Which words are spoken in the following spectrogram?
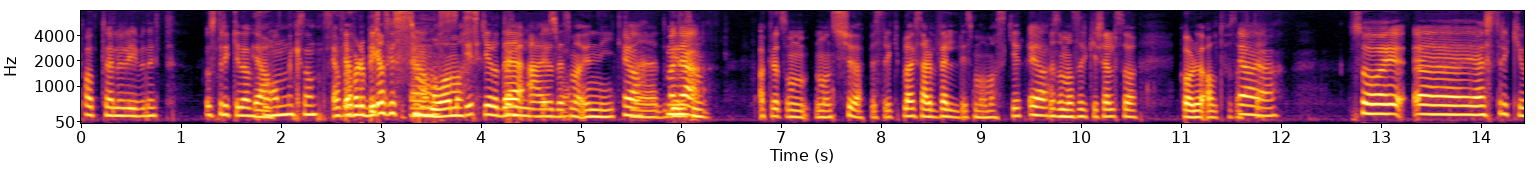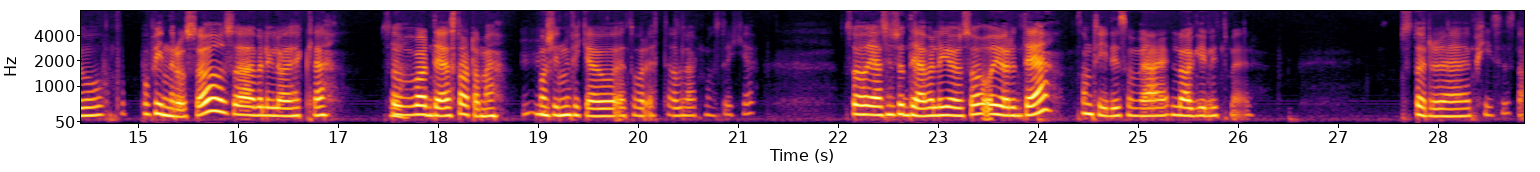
tatt hele livet ditt. Og strikke den Ja. for hånd, ikke sant? Ja, for det blir ganske små masker, og det er jo det som er unikt. Ja, Med, det blir liksom, akkurat som når man kjøper strikkeplagg, så er det veldig små masker. Ja. Men som man strikker selv, så går det jo altfor sakte. Ja, ja. Så øh, jeg strikker jo på, på pinner også, og så er jeg veldig glad i å hekle. Så Ja. det var det jeg starta med. Maskinen fikk jeg jo et år etter jeg hadde lært meg å strikke. Så jeg syns jo det er veldig gøy også, å gjøre det samtidig som jeg lager litt mer større pieces, da.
